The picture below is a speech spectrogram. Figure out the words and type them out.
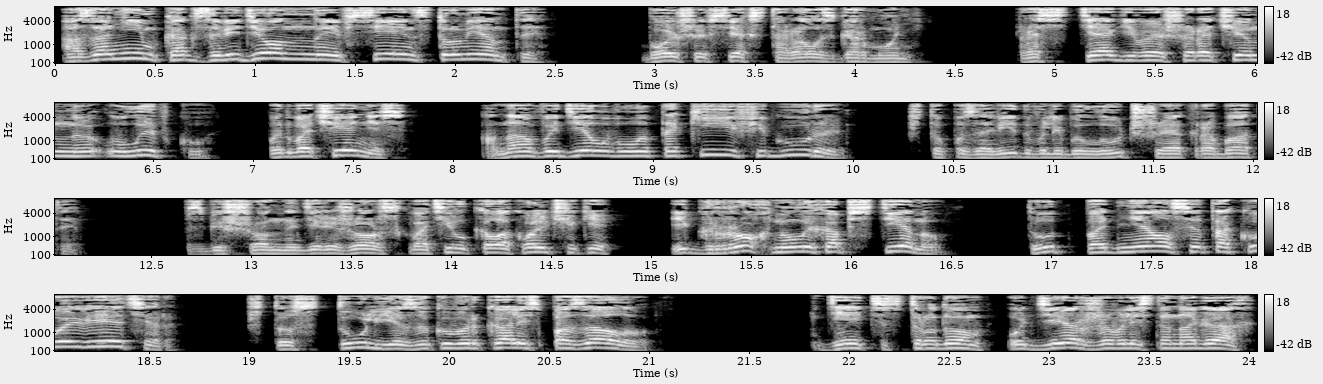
а за ним, как заведенные, все инструменты. Больше всех старалась гармонь. Растягивая широченную улыбку, подбоченясь, она выделывала такие фигуры, что позавидовали бы лучшие акробаты. Взбешенный дирижер схватил колокольчики и грохнул их об стену. Тут поднялся такой ветер, что стулья закувыркались по залу. Дети с трудом удерживались на ногах,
